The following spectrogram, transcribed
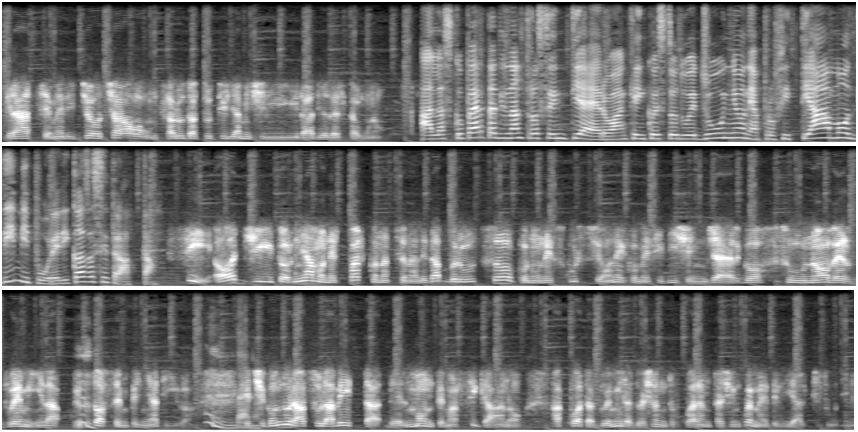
Grazie Jo, ciao, un saluto a tutti gli amici di Radio Delta 1. Alla scoperta di un altro sentiero anche in questo 2 giugno, ne approfittiamo. Dimmi pure di cosa si tratta. Sì, oggi torniamo nel Parco Nazionale d'Abruzzo con un'escursione, come si dice in gergo, su un over 2000 piuttosto mm. impegnativa, mm, che ci condurrà sulla vetta del Monte Marsicano a quota 2245 metri di altitudine.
